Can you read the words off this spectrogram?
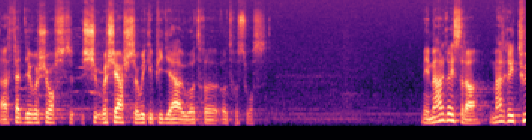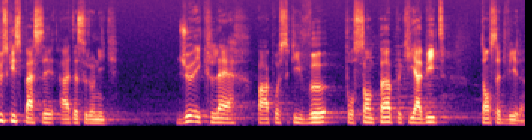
euh, faites des recherches, sur Wikipédia ou autre, autre source. Mais malgré cela, malgré tout ce qui se passait à Thessalonique, Dieu est clair par rapport à ce qu'il veut pour son peuple qui habite dans cette ville.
